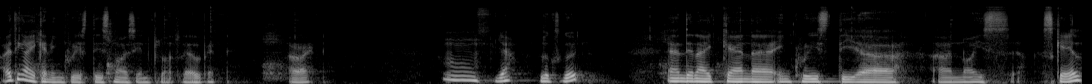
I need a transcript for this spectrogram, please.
I think i can increase this noise influence a little bit. All right. Mm, yeah. Looks good. And then i can uh, increase the uh, uh, noise scale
